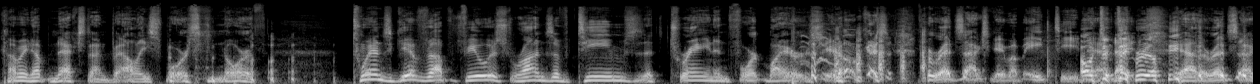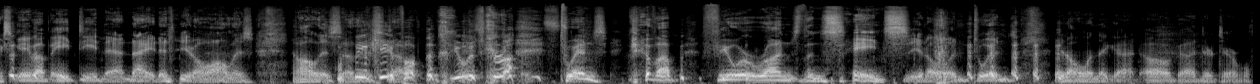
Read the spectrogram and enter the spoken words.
coming up next on Bally Sports North. Twins give up fewest runs of teams that train in Fort Myers, you know, because the Red Sox gave up 18. Oh, did they really? Yeah, the Red Sox gave up 18 that night, and you know all this, all this other We gave stuff. up the fewest runs. Twins give up fewer runs than Saints, you know, and Twins, you know, when they got oh god, they're terrible.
